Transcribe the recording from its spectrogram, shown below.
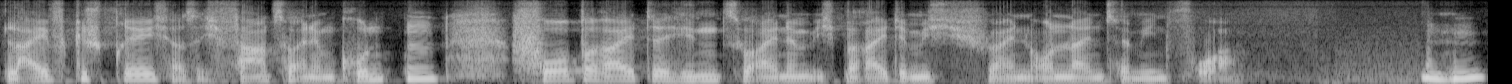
Live-Gespräch, also ich fahre zu einem Kunden, vorbereite hin zu einem, ich bereite mich für einen Online-Termin vor? Mhm.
